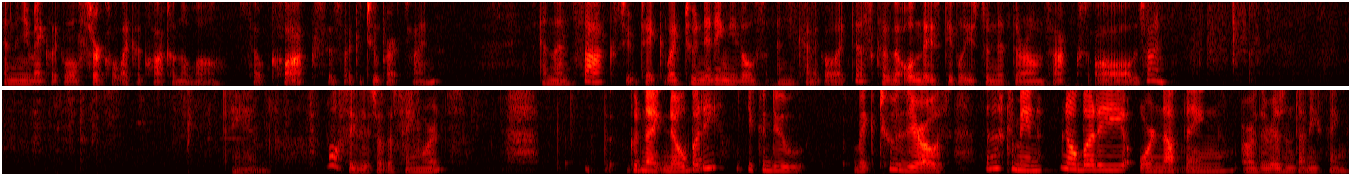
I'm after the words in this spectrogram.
and then you make like a little circle like a clock on the wall. So clocks is like a two-part sign. And then socks, you take like two knitting needles and you kind of go like this because in the olden days people used to knit their own socks all the time. And mostly these are the same words. Good night, nobody. You can do make two zeros and this can mean nobody or nothing or there isn't anything.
